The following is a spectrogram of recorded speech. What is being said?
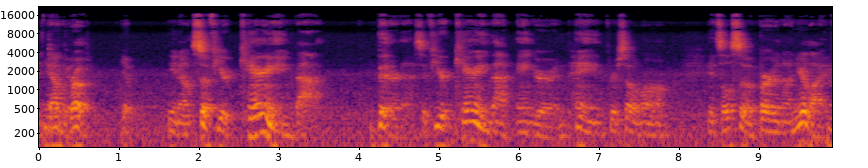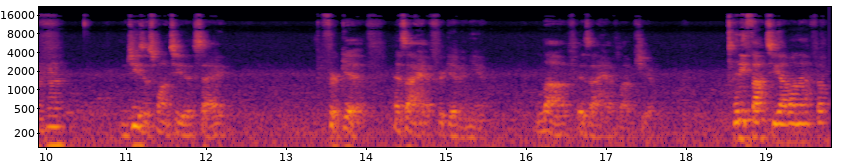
and Yeah, down the road. Yep. You know, so if you're carrying that bitterness, if you're carrying that anger and pain for so long, it's also a burden on your life. Mhm. And Jesus wants you to say, Forgive as I have forgiven you, love as I have loved you. Any thoughts you have on that, Phil?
